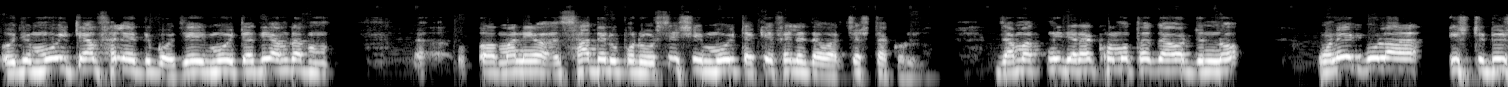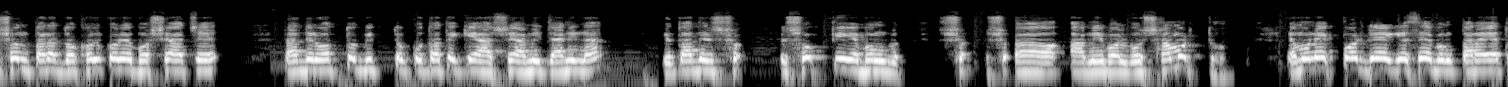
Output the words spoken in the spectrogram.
ওই যে মইটা ফেলে দিব, যে এই মইটা দিয়ে আমরা মানে ছাদের উপর উঠছি, সেই মইটাকে ফেলে দেওয়ার চেষ্টা করল। জামাত নিজেরা ক্ষমতা যাওয়ার জন্য অনেকগুলা ইনস্টিটিউশন তারা দখল করে বসে আছে। তাদের অর্থবিত্ত কোথা থেকে আসে আমি জানি না তাদের শক্তি এবং আমি বলব সামর্থ্য। এমন এক পর্যায়ে গেছে এবং তারা এত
